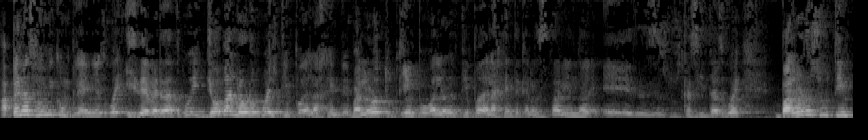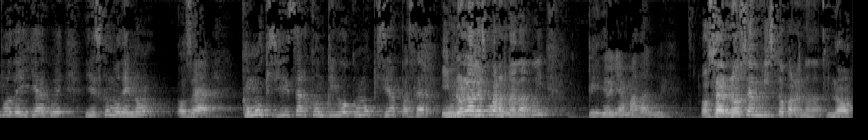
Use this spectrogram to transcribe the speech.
Apenas fue mi cumpleaños, güey, y de verdad, güey, yo valoro, güey, el tiempo de la gente. Valoro tu tiempo, valoro el tiempo de la gente que nos está viendo eh, desde sus casitas, güey. Valoro su tiempo de ella, güey. Y es como de no... O sea, ¿cómo quisiera estar contigo? ¿Cómo quisiera pasar... ¿Y no la ves para contigo, nada? güey? Videollamada, güey. O sea, ¿no se han visto para nada? No,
